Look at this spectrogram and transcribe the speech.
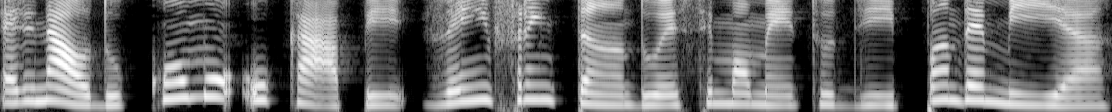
Erinaldo, como o CAP vem enfrentando esse momento de pandemia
